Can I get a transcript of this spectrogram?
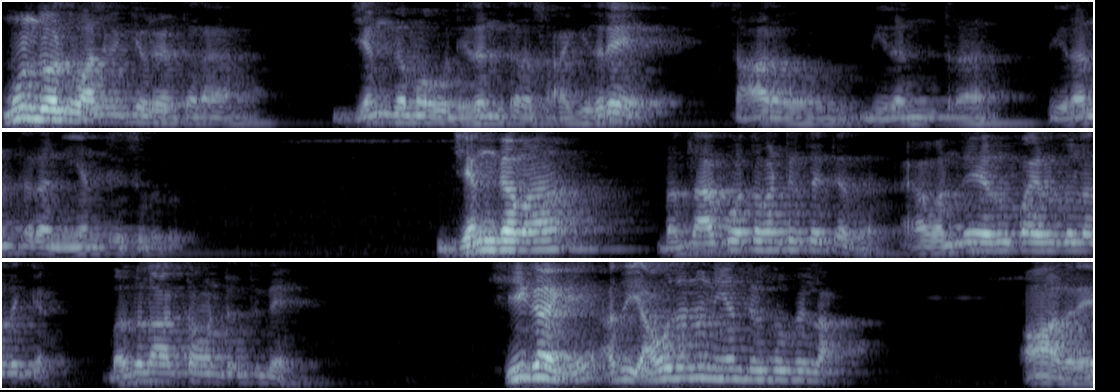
ಮುಂದುವರೆದು ವಾಲ್ಮೀಕಿಯವರು ಹೇಳ್ತಾರ, ಜಂಗಮವು ನಿರಂತರ ಸಾಗಿದರೆ ಸ್ಥಾರವರು ನಿರಂತರ ನಿರಂತರ ನಿಯಂತ್ರಿಸುವುದು. ಜಂಗಮ ಬದಲಾಗುವಂತ ಹೊಂಟಿರ್ತೈತೆ ಅದು. ಒಂದೇ ರೂಪ ಇರುವುದಿಲ್ಲ ಅದಕ್ಕೆ. ಬದಲಾಗ್ತಾ ಹೊಂಟಿರ್ತಿದೆ. ಹೀಗಾಗಿ ಅದು ಯಾವುದನ್ನು ನಿಯಂತ್ರಿಸುವುದಿಲ್ಲ. ಆದರೆ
